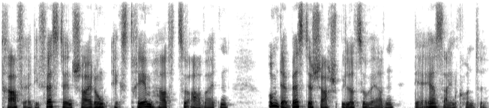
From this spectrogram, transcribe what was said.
traf er die feste Entscheidung, extrem hart zu arbeiten, um der beste Schachspieler zu werden, der er sein konnte.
